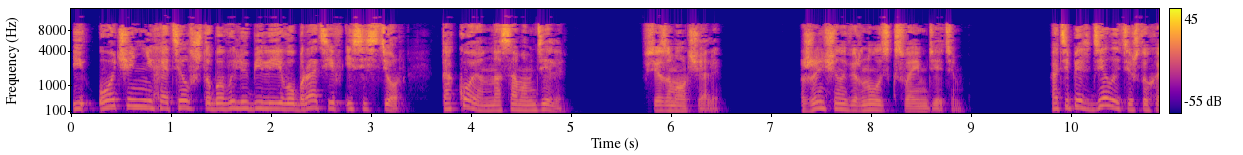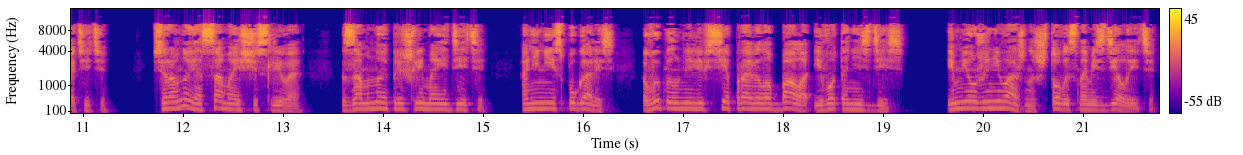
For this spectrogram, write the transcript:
и очень не хотел, чтобы вы любили его братьев и сестер. Такой он на самом деле». Все замолчали. Женщина вернулась к своим детям. «А теперь делайте, что хотите. Все равно я самая счастливая. За мной пришли мои дети. Они не испугались, выполнили все правила бала, и вот они здесь. И мне уже не важно, что вы с нами сделаете.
